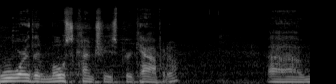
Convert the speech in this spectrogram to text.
more than most countries per capita, um,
